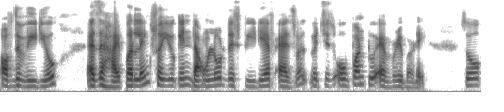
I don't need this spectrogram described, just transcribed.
of the video as a hyperlink so you can download this pdf as well which is open to everybody. So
